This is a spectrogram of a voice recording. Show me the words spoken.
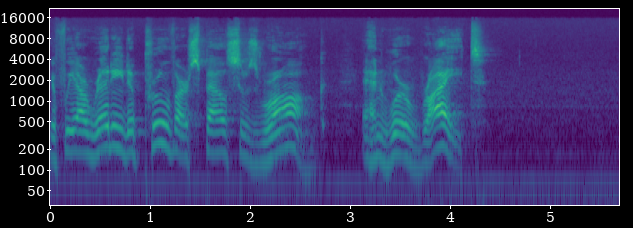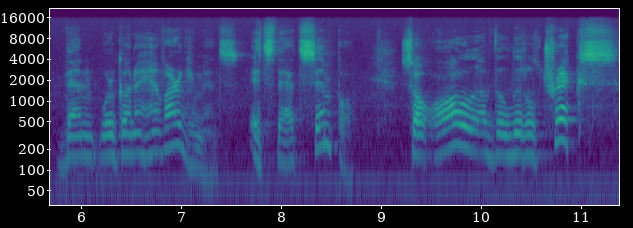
if we are ready to prove our spouse is wrong and we're right, then we're going to have arguments. It's that simple. So all of the little tricks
